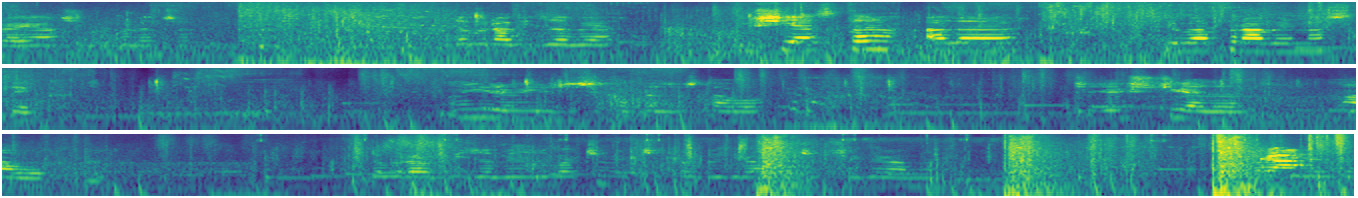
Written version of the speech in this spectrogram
Dobra, ja szybko lecę. Dobra widzowie, już jestem, ale chyba prawie na styk. No ile mi z HP zostało? 31, mało. Dobra widzowie, zobaczymy czy to wygramy, czy przegramy. Gram. Nadzieję, że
